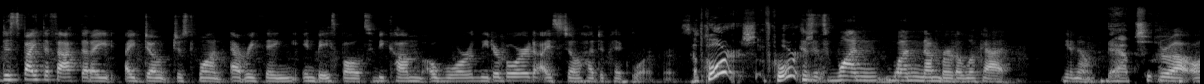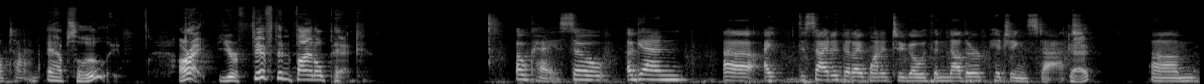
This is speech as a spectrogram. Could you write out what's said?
despite the fact that I I don't just want everything in baseball to become a WAR leaderboard, I still had to pick WAR first Of course, of course, because it's one one number to look at, you know, absolutely, throughout all time. absolutely. All right, your fifth and final pick. Okay, so again, uh, I decided that I wanted to go with another pitching stat. Okay, Um,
